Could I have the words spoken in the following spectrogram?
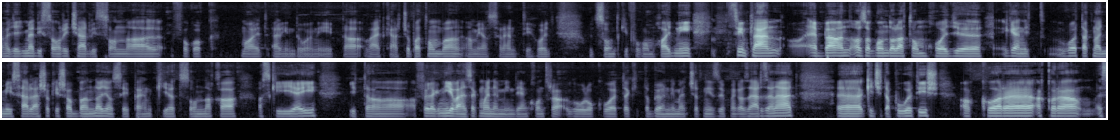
hogy egy Madison Richarlisonnal fogok majd elindulni itt a wildcard csapatomban, ami azt jelenti, hogy, hogy szont ki fogom hagyni. Szimplán ebben az a gondolatom, hogy igen, itt voltak nagy mészárlások, és abban nagyon szépen kijött szonnak a, a skijei, itt a, főleg nyilván ezek majdnem minden kontragólok voltak, itt a Burnley meccset nézzük meg az Arzenát, kicsit a pult is, akkor, akkor a, ez,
